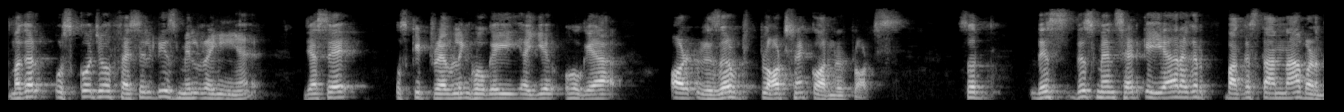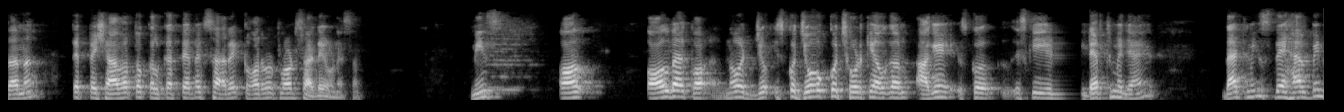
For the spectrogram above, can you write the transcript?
मगर उसको जो फैसिलिटीज़ मिल रही हैं, जैसे उसकी ट्रेवलिंग हो गई या ये हो गया, और रिज़र्व प्लॉट्स हैं corner plots so this this man said कि यार अगर पाकिस्तान ना बनता ना तो पेशावर तो कलकत्ते तक सारे कॉर्नर प्लॉट साढ़े होने सन। Means all all the no जो, इसको जोक को छोड़ के अगर आगे इसको, इसकी डेप्थ में जाए that means they have been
